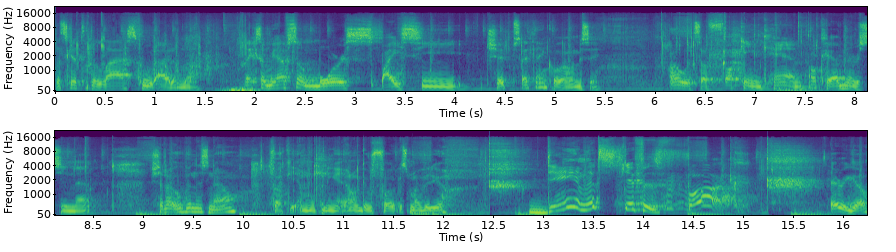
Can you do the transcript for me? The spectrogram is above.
Let's get to the last food item though. Next up, we have some more spicy chips, I think. Hold on, let me see. Oh, it's a fucking can. Okay, I've never seen that. Should I open this now? Fuck it, I'm opening it. I don't give a fuck. It's my video. Damn, that's stiff as fuck. There we go.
